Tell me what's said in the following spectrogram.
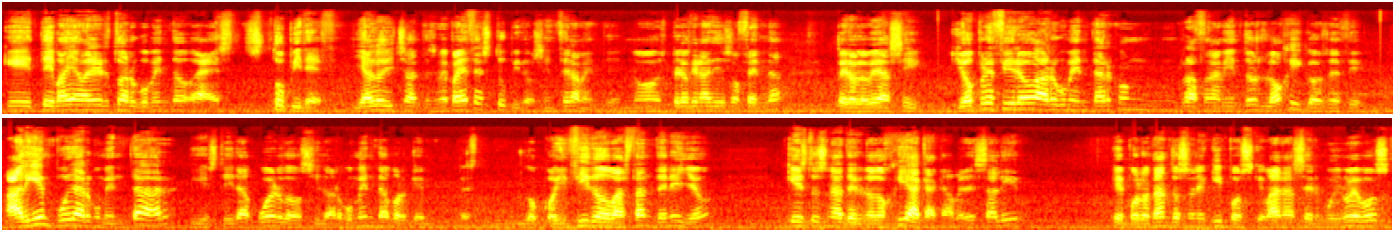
que te vaya a valer tu argumento, ah, es estupidez. Ya lo he dicho antes, me parece estúpido, sinceramente. No espero que nadie se ofenda, pero lo veo así. Yo prefiero argumentar con razonamientos lógicos, es decir, alguien puede argumentar, y estoy de acuerdo si lo argumenta porque lo coincido bastante en ello, que esto es una tecnología que acaba de salir, que por lo tanto son equipos que van a ser muy nuevos,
